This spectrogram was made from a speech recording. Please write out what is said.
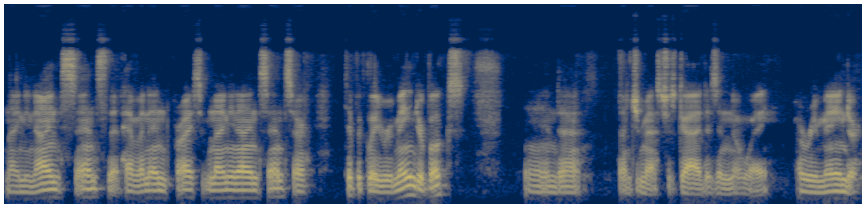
99 cents that have an end price of 99 cents are typically remainder books, and uh, Dungeon Master's Guide is in no way a remainder.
